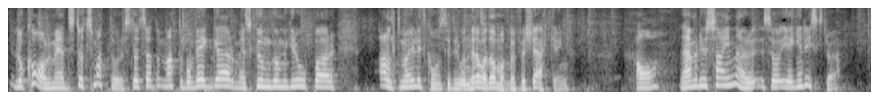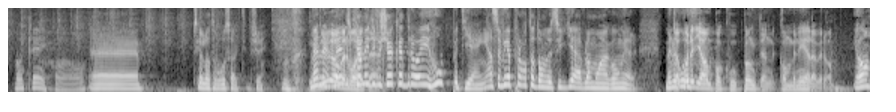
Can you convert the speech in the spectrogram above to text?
lokal med studsmattor. Studsmattor på väggar, med skumgummigropar. Allt möjligt konstigt roligt. Undrar vad de har för försäkring. Ja. Nej men du signar så egen risk tror jag. Okej. Eh, ska låta vara osagt i och för sig. Men, har men väl kan vi inte där? försöka dra ihop ett gäng? Alltså vi har pratat om det så jävla många gånger. Men Ja, både jump och kokpunkten kombinerar vi då. ja,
